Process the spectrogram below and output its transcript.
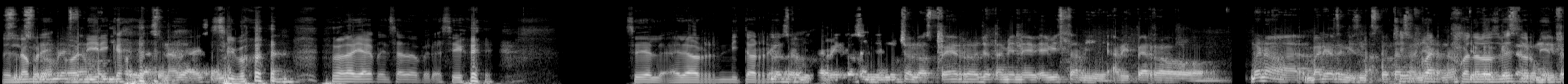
el nombre, onírica. está relacionado a eso. ¿no? no lo había pensado, pero sí. Sí, el, el ornitorrinco. Los ornitorrincos son mucho los perros. Yo también he, he, visto a mi, a mi perro, bueno, a varias de mis mascotas sí, soñar, cuando, ¿no? Cuando Yo los ves durmiendo.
